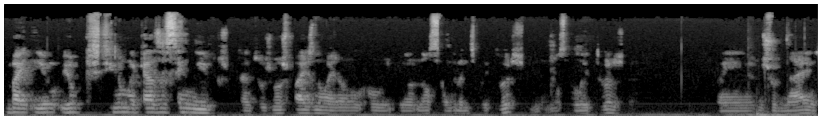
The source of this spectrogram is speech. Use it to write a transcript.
Bem, eu, eu cresci numa casa sem livros, portanto, os meus pais não eram, não são grandes leitores, não são leitores, têm jornais,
